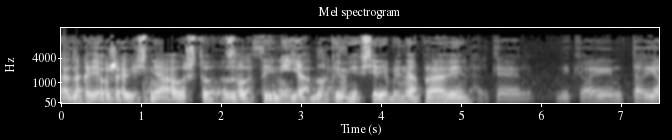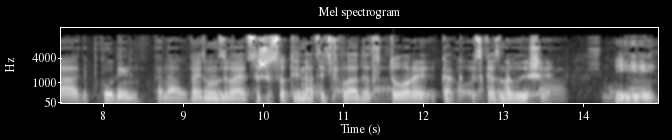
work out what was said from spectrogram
Однако я уже объяснял, что золотыми яблоками в серебряной оправе Поэтому называются 613 вкладов Торы, как сказано выше. И,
